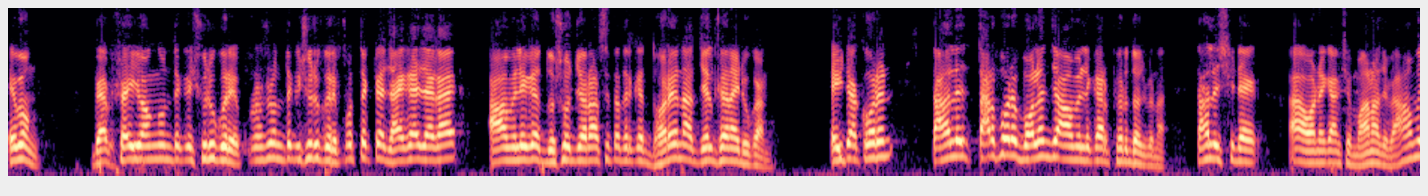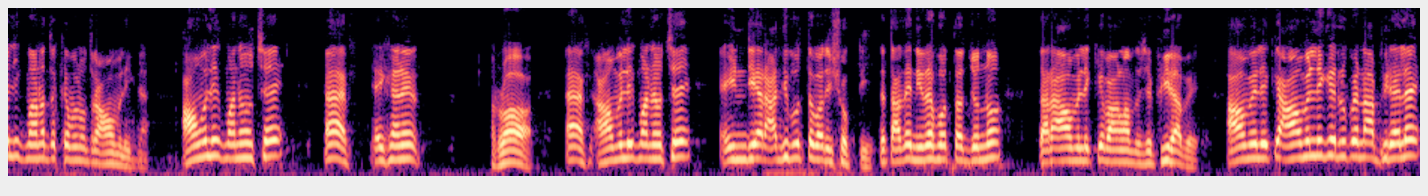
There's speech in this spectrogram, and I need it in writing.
এবং ব্যবসায়ী অঙ্গন থেকে শুরু করে, প্রশাসন থেকে শুরু করে প্রত্যেকটা জায়গায় জায়গায় আওয়ামী লীগের দোষর যারা আছে তাদেরকে ধরেন আর জেলখানায় ঢুকান। এইটা করেন, তাহলে তারপরে বলেন যে আওয়ামী লীগ আর ফেরত আসবে না। তাহলে সেটা আহ, অনেকাংশে মানা যাবে। আওয়ামী লীগ মানে তো কেবলমাত্র আওয়ামী লীগ না। আওয়ামী লীগ মানে হচ্ছে হ্যাঁ এখানে র হ্যাঁ আওয়ামী লীগ মানে হচ্ছে ইন্ডিয়ার আধিপত্যবাদী শক্তি। তো তাদের নিরাপত্তার জন্য তারা আওয়ামী লীগকে বাংলাদেশে ফিরাবে। আওয়ামী লীগকে আওয়ামী লীগের রূপে না ফিরালে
